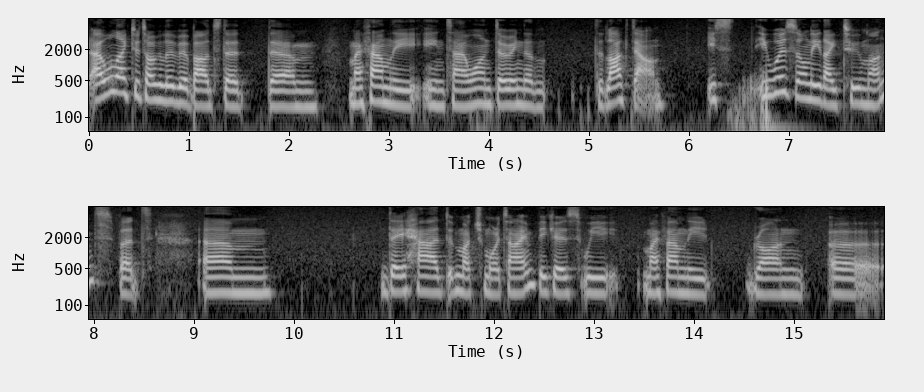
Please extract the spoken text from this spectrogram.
I would like to talk a little bit about the, the um, my family in Taiwan during the the lockdown. It's it was only like two months, but um, they had much more time because we my family run a,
